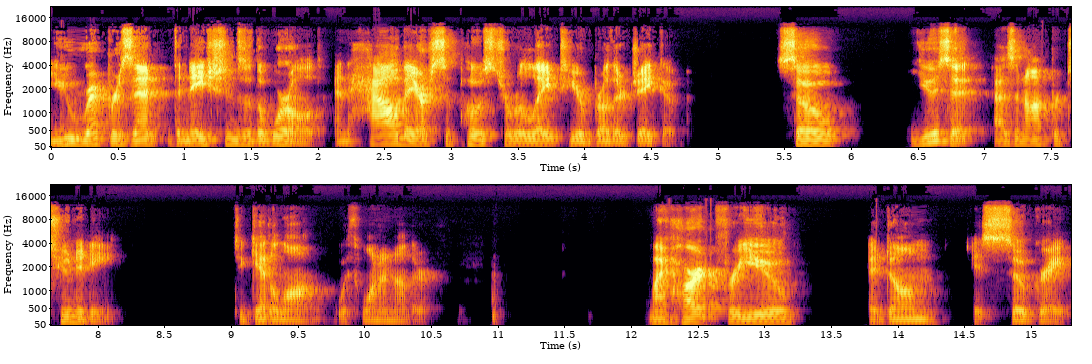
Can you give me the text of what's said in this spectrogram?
You represent the nations of the world and how they are supposed to relate to your brother Jacob. So use it as an opportunity to get along with one another. My heart for you, Edom, is so great.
